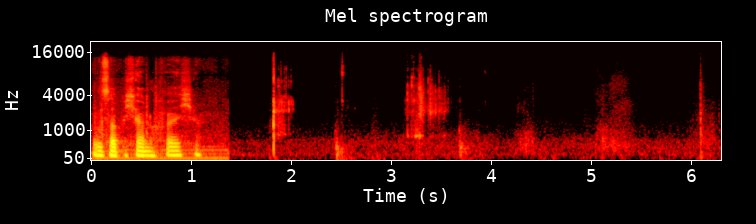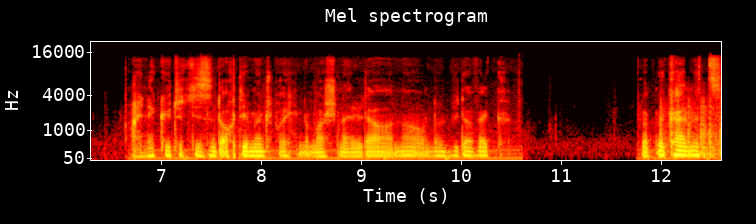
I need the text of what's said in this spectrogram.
Sonst habe ich ja noch welche. Meine Güte, die sind auch dementsprechend immer schnell da, ne? Und dann wieder weg. Bleibt mir kein Witz.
